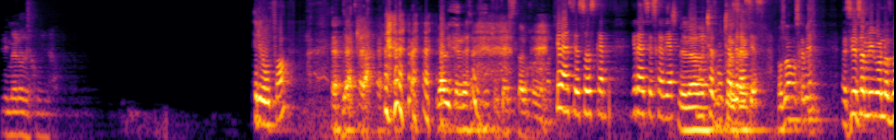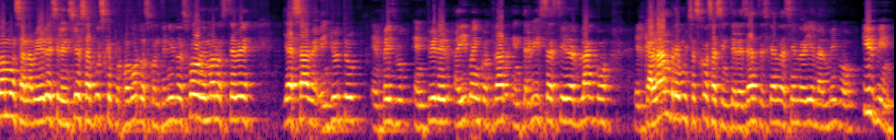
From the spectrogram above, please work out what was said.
Primero de junio. Triunfo. Gaby, te agradecemos mucho que hayas estado en Juego de Manos. Gracias, Oscar. Gracias, Javier. muchas, muchas gracias. Nos vamos, Javier. Así es, amigo, nos vamos a la mayoría silenciosa. Busque, por favor, los contenidos Juego de Manos TV. Ya sabe, en YouTube, en Facebook, en Twitter, ahí va a encontrar entrevistas, Twitter Blanco, el calambre, muchas cosas interesantes que anda haciendo ahí el amigo Irving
